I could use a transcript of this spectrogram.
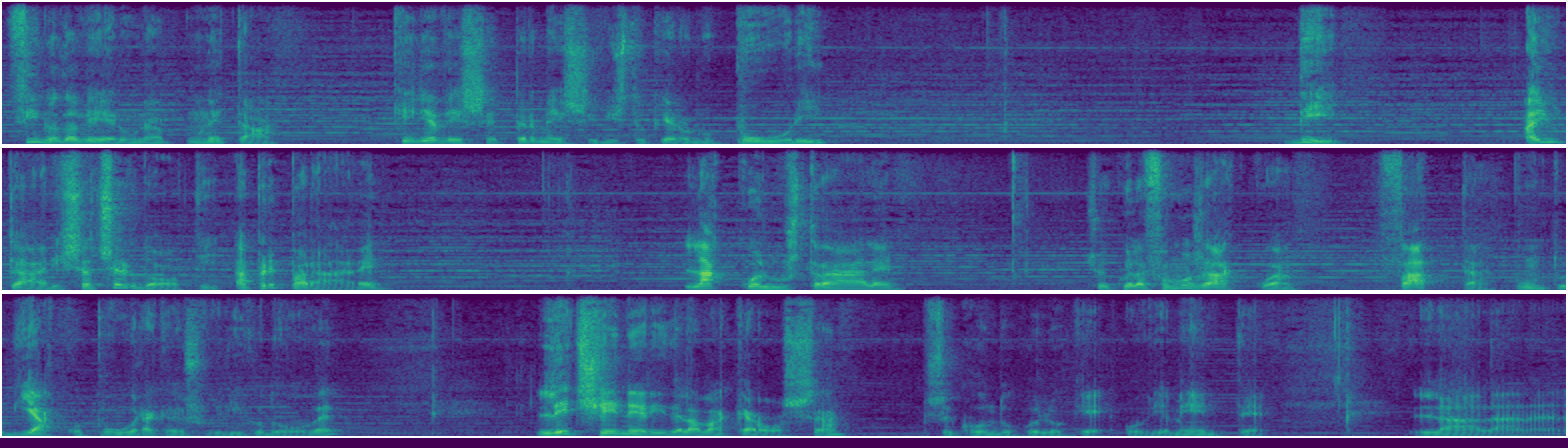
fino ad avere un'età che gli avesse permesso, visto che erano puri, di aiutare i sacerdoti a preparare l'acqua lustrale, cioè quella famosa acqua fatta appunto di acqua pura, che adesso vi dico dove, le ceneri della vacca rossa, secondo quello che ovviamente la, la,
